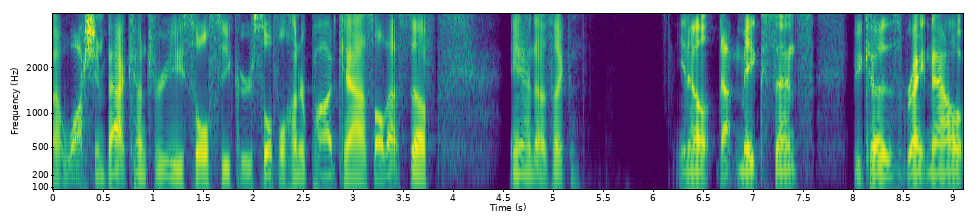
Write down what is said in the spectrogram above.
uh, Washington Backcountry, Soul Seekers, Soulful Hunter podcast, all that stuff. And I was like, you know, that makes sense because right now,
